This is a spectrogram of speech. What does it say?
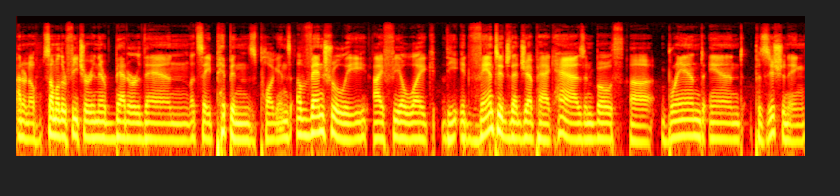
I don't know, some other feature in there better than, let's say, Pippin's plugins. Eventually, I feel like the advantage that Jetpack has in both uh, brand and positioning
